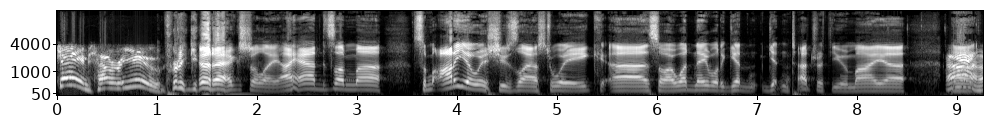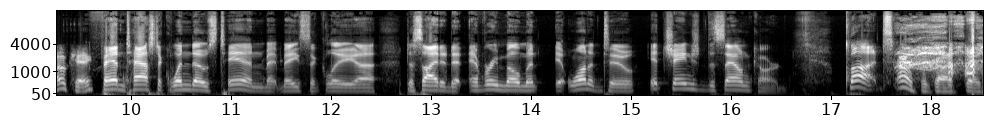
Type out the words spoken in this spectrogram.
James, how are you? Pretty good, actually. I had some uh, some audio issues last week, uh, so I wasn't able to get get in touch with you. My uh, ah, okay, fantastic Windows 10 basically uh, decided at every moment it wanted to, it changed the sound card. But oh, for God's sake!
